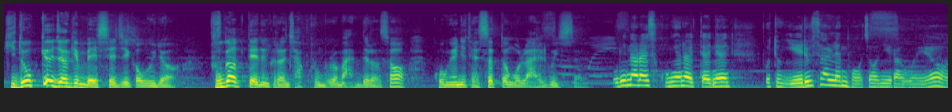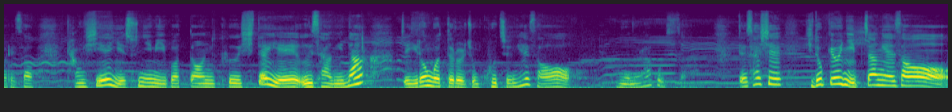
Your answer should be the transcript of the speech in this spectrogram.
기독교적인 메시지가 오히려 부각되는 그런 작품으로 만들어서 공연이 됐었던 걸로 알고 있어요. 우리나라에서 공연할 때는 보통 예루살렘 버전이라고 해요. 그래서 당시에 예수님이 입었던 그 시대의 의상이나 이런 것들을 좀 고증해서 공연을 하고 있어요. 근데 사실 기독교인 입장에서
